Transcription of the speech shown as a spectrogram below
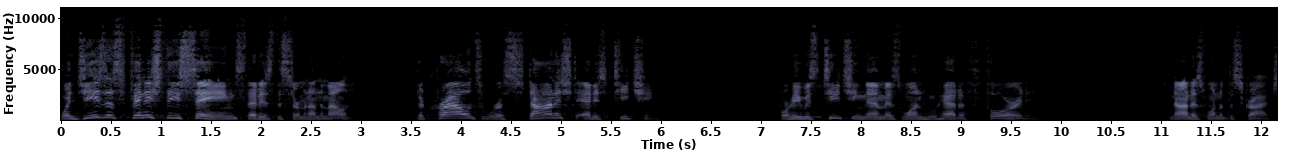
When Jesus finished these sayings, that is the Sermon on the Mount, the crowds were astonished at his teaching, for he was teaching them as one who had authority, not as one of the scribes.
